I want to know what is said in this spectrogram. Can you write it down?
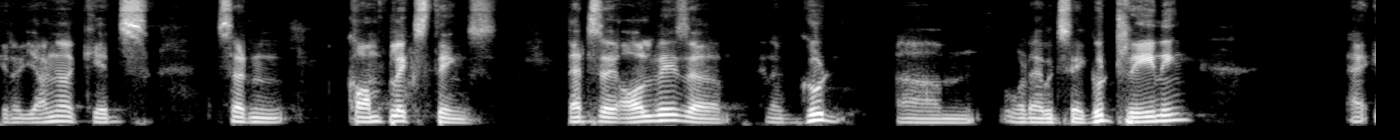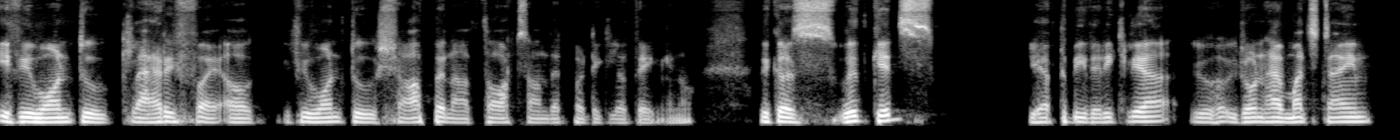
you know, younger kids certain complex things. That's a, always a, a good, um, what I would say, good training Uh, if you want to clarify or if you want to sharpen our thoughts on that particular thing you know because with kids you have to be very clear. You, you don't have much time.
